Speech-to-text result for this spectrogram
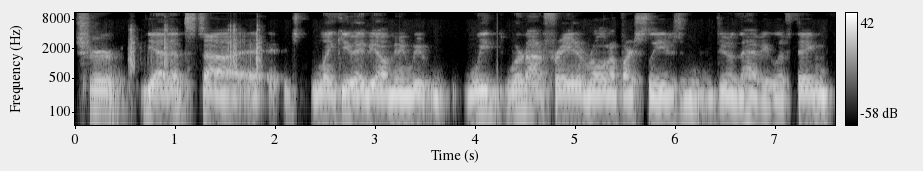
Sure. Yeah, that's uh, like you, Abiel. I mean, we we we're not afraid of rolling up our sleeves and doing the heavy lifting.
